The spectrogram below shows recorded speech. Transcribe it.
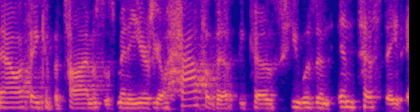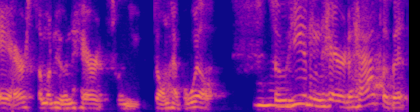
now I think at the time, this was many years ago, half of it because he was an intestate heir, someone who inherits when you don't have a will. Mm-hmm. So he had inherited half of it,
